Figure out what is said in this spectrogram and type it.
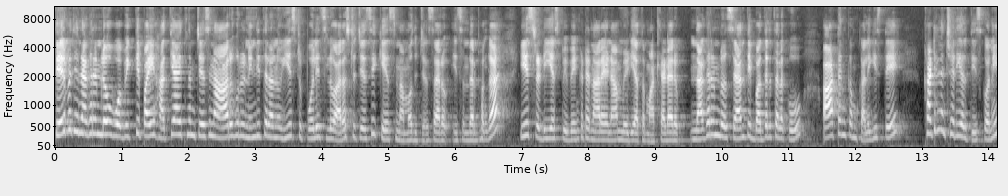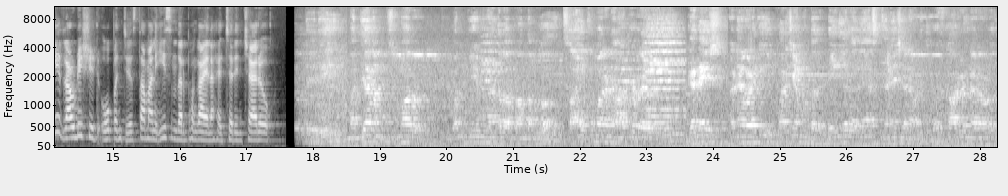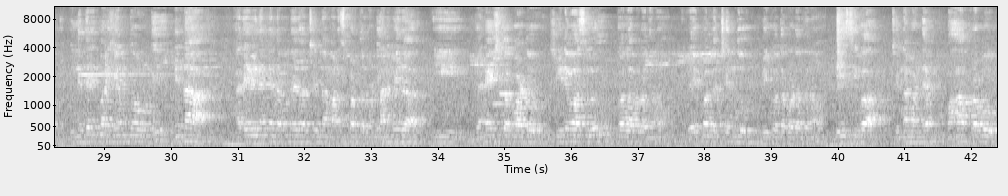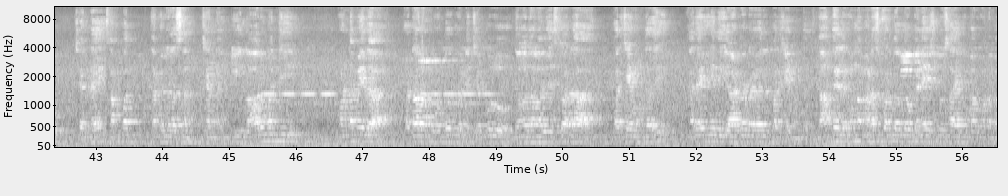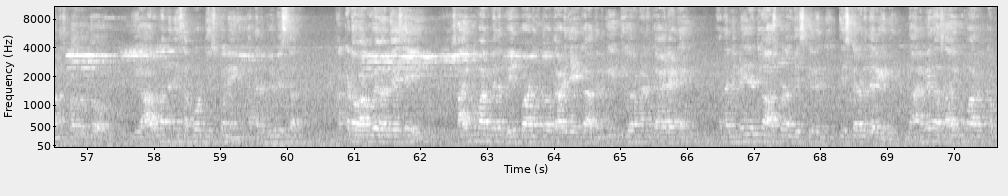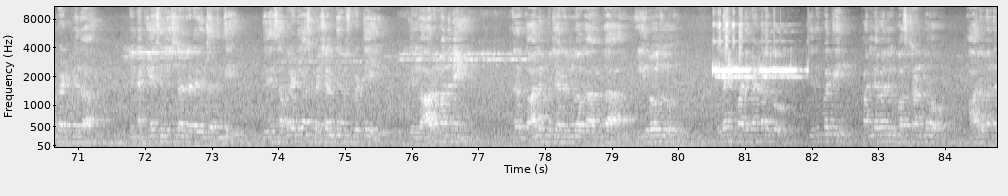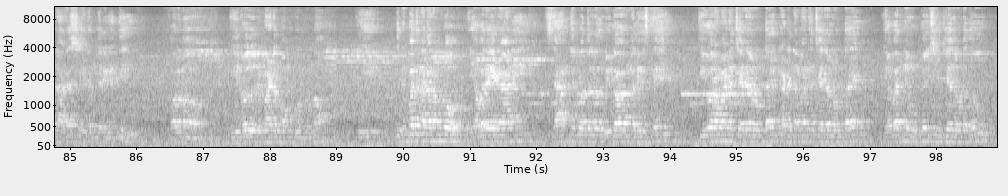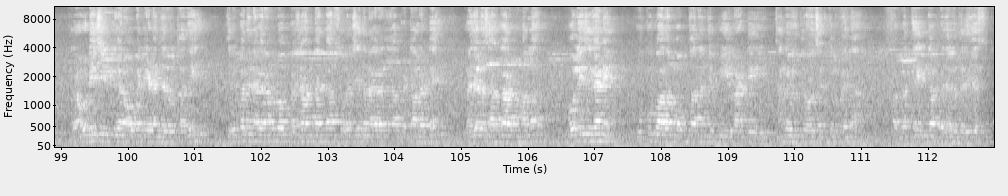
తిరుపతి నగరంలో ఓ వ్యక్తిపై హత్యాయత్నం చేసిన ఆరుగురు నిందితులను ఈస్ట్ పోలీసులు అరెస్టు చేసి కేసు నమోదు చేశారు. ఈ సందర్భంగా ఈస్ట్ డీఎస్పీ వెంకటనారాయణ మీడియాతో మాట్లాడారు. నగరంలో శాంతి భద్రతలకు ఆటంకం కలిగిస్తే కఠిన చర్యలు తీసుకొని రౌడీ షీట్ ఓపెన్ చేస్తామని ఈ సందర్భంగా ఆయన హెచ్చరించారు. మధ్యాహ్నం సుమారు వన్ పిఎం గంటల ప్రాంతంలో సాయి కుమార్ అనే ఆటో డ్రైవర్ గణేష్ అనేవాడికి పరిచయం ఉంటుంది. డేంజర్ అలియాస్ గణేష్ అనేవాడికి. వాడు కార్డు అనేవాడు వీళ్ళిద్దరికి పరిచయంతో ఉండి నిన్న అదే విధంగా ఇంతకుముందు ఏదో చిన్న మనస్పర్ధలు ఉండి దాని మీద ఈ గణేష్తో పాటు శ్రీనివాసులు కొల్లాపురతను రేపల్ల చందు బీకోతగూడతను డి శివ చిన్నమండ్యం మహాప్రభు చెన్నై సంపత్ తమిళరసన్ చెన్నై. ఈ ఆరు మంది కొండ మీద పట్టాలనుకుంటూ కొన్ని చెప్పులు దొంగతనాలు చేస్తూ అలా పరిచయం ఉంటుంది. అదే మీద ఈ ఆటో డ్రైవర్ పరిచయం ఉంటుంది దాంతో మనస్పర్ధలతో మనస్పర్ధల్లో గణేష్ సాయి కుమార్ ఉన్న మనస్పర్ధలతో ఈ ఆరు మందిని సపోర్ట్ తీసుకొని అతను పిలిపిస్తారు. అక్కడ వాగ్వేదం చేసి సాయి కుమార్ మీద బీర్పాడంతో దాడి చేయగా అతనికి తీవ్రమైన గాయాలైనాయి. అతను ఇమీడియట్గా హాస్పిటల్ తీసుకెళ్ళి తీసుకెళ్ళడం జరిగింది. దాని మీద సాయి కుమార్ కంప్లైంట్ మీద నిన్న కేసు రిజిస్టర్ చేయడం జరిగింది. ఇది సపరేట్గా స్పెషల్ టీమ్స్ పెట్టి వీళ్ళు ఆరు మందిని గాలింపు చర్యల్లో కాకుండా ఈరోజు ఉదయం పది గంటలకు తిరుపతి పల్లెవల్లి బస్ స్టాండ్లో ఆరు మందిని అరెస్ట్ చేయడం జరిగింది. వాళ్ళను ఈరోజు రిమాండ్ పంపుకుంటున్నాం. ఈ తిరుపతి నగరంలో ఎవరే కానీ శాంతి భద్రత వికాసం కలిగిస్తే తీవ్రమైన చర్యలు ఉంటాయి కఠినమైన చర్యలు ఉంటాయి. ఎవరిని ఉపేక్షించేది ఉండదు. రౌడీ సీట్గా ఓపెన్ చేయడం జరుగుతుంది. తిరుపతి నగరంలో ప్రశాంతంగా సురక్షిత నగరంగా పెట్టాలంటే ప్రజల సహకారం వల్ల పోలీసు కానీ ఉక్కు పాదం మోపుతానని చెప్పి ఇలాంటి సంఘ విద్రోహ శక్తుల మీద ప్రత్యేకంగా ప్రజలు తెలియజేస్తున్నారు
